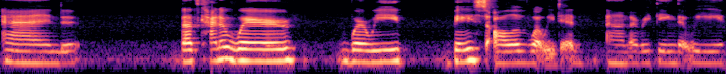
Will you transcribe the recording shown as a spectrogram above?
And that's kind of where where we based all of what we did. Um, everything that we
